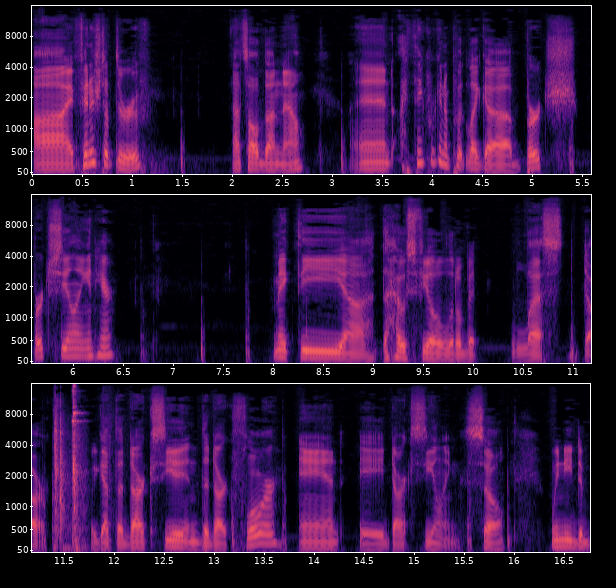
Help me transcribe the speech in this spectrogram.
I finished up the roof. That's all done now. And I think we're gonna put like a birch birch ceiling in here. Make the uh, the house feel a little bit less dark. We got the dark ce- the dark floor and a dark ceiling. So we need to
